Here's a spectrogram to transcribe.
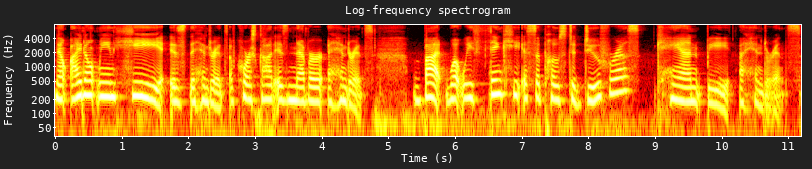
Now, I don't mean He is the hindrance. Of course, God is never a hindrance. But what we think He is supposed to do for us can be a hindrance.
